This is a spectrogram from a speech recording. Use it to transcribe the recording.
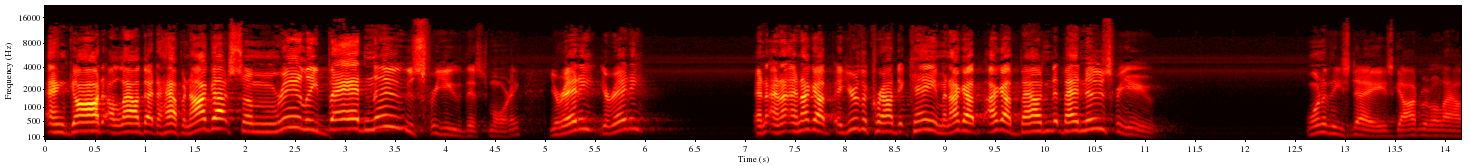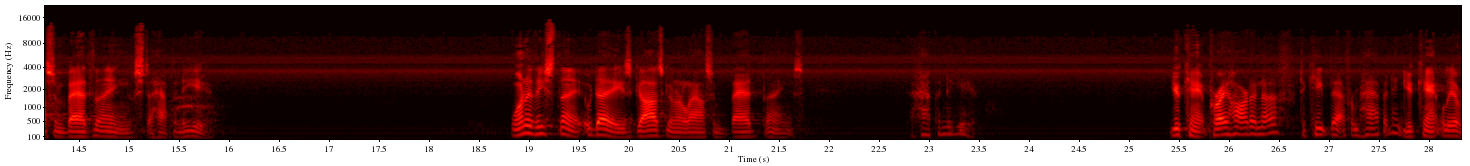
and God allowed that to happen. I got some really bad news for you this morning. You ready? You ready? And, and, and I got, you're the crowd that came, and I got, I got bad, bad news for you. One of these days, God will allow some bad things to happen to you. One of these th- days, God's going to allow some bad things to happen to you. You can't pray hard enough to keep that from happening. You can't live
